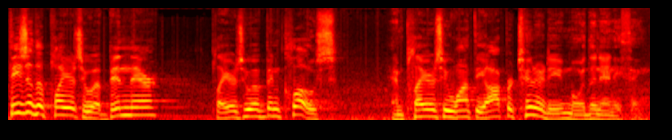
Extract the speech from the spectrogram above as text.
These are the players who have been there, players who have been close, and players who want the opportunity more than anything.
